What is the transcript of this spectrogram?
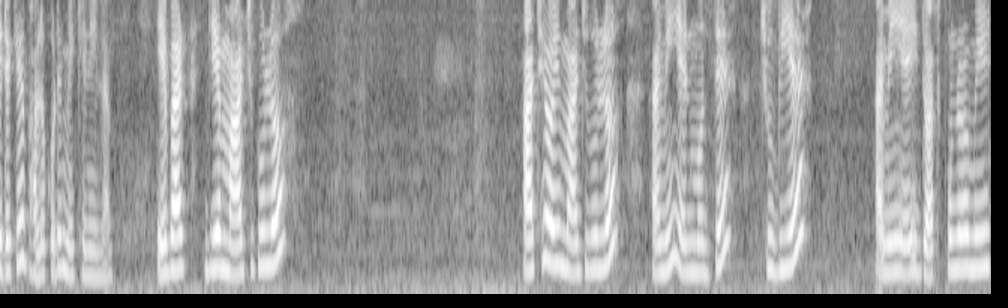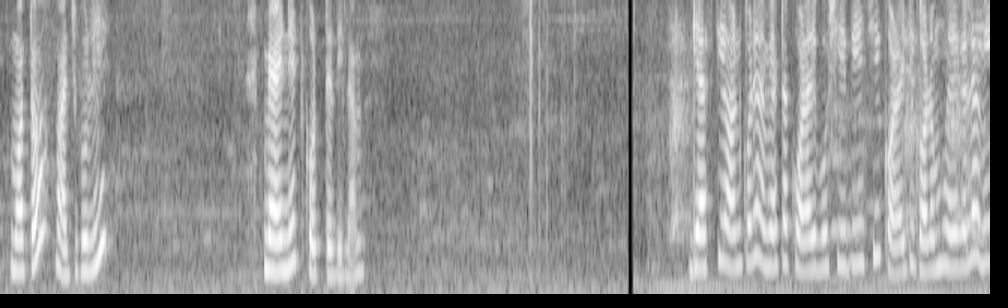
এটাকে ভালো করে মেখে নিলাম। এবার যে মাছগুলো আছে, ওই মাছগুলো আমি এর মধ্যে চুবিয়ে আমি এই দশ পনেরো মিনিট মতো মাছগুলি ম্যারিনেট করতে দিলাম। গ্যাসটি অন করে আমি একটা কড়াই বসিয়ে দিয়েছি। কড়াইটি গরম হয়ে গেলে আমি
